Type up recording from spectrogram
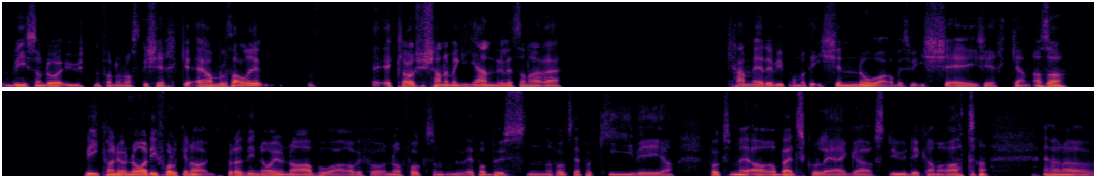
vi som da er utenfor Den norske kirke Jeg har aldri Jeg klarer ikke å kjenne meg igjen i litt sånn her Hvem er det vi på en måte ikke når hvis vi ikke er i kirken? Altså, vi kan jo nå de folkene òg, for vi når jo naboer, og vi får når folk som er på bussen, og folk som er på Kiwi, og folk som er arbeidskolleger, studiekamerater, mener,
